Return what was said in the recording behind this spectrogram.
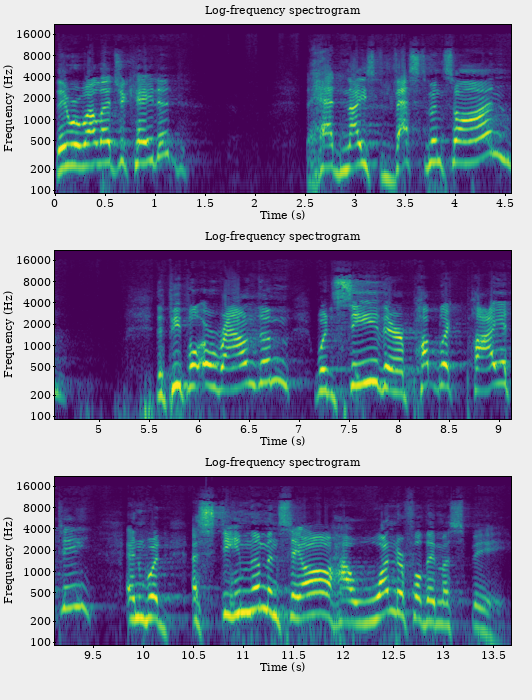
They were well educated. They had nice vestments on. The people around them would see their public piety and would esteem them and say, Oh, how wonderful they must be.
